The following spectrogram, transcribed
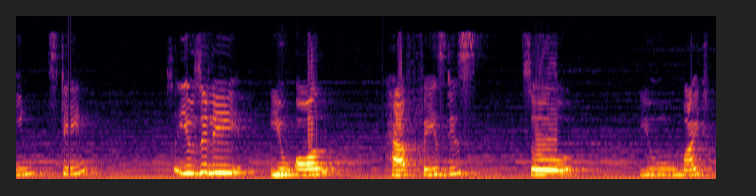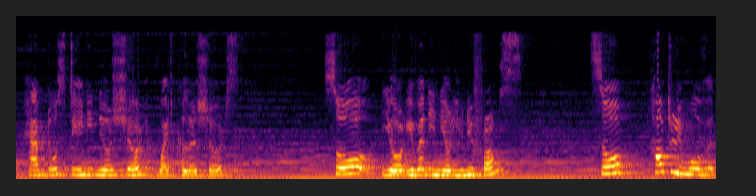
ink stain? So usually you all have faced this. So you might have those stain in your shirt, white color shirts. So you're even in your uniforms. So how to remove it?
